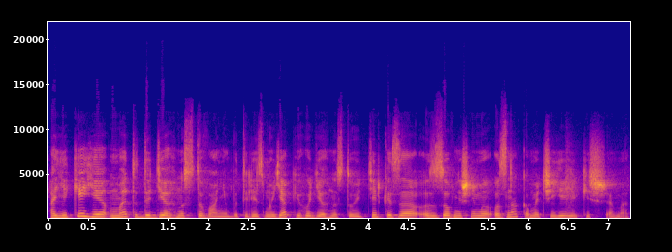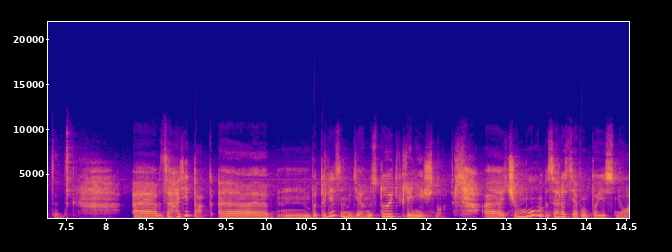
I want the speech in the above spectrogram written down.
А які є методи діагностування ботулізму? Як його діагностують? Тільки за зовнішніми ознаками, чи є якісь ще методи? Е, Взагалі так, Е, ботулізм діагностують клінічно. Е, Чому зараз я вам поясню?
